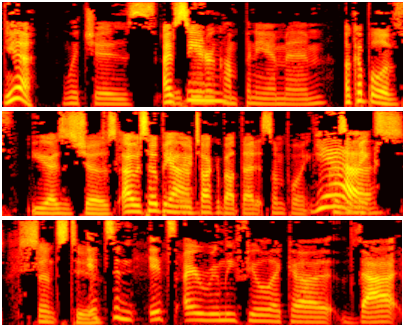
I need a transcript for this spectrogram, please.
Yeah, which is I've the theater company I'm in. a couple of you guys' shows. I was hoping Yeah. we would talk about that at some point. Yeah. it makes sense too. It's an it's I really feel like uh that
